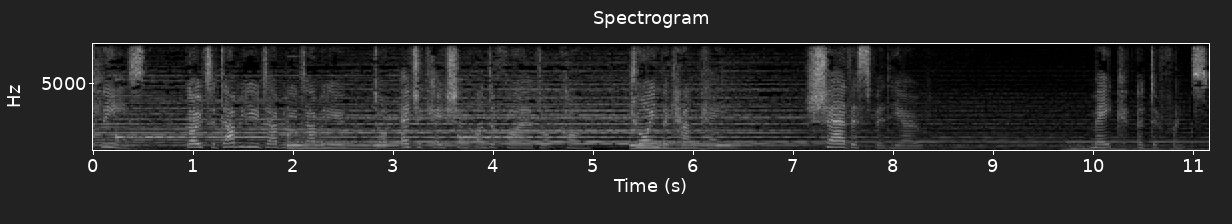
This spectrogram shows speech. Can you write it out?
Please go to www.educationunderfire.com. Join the campaign. Share this video. Make a difference.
